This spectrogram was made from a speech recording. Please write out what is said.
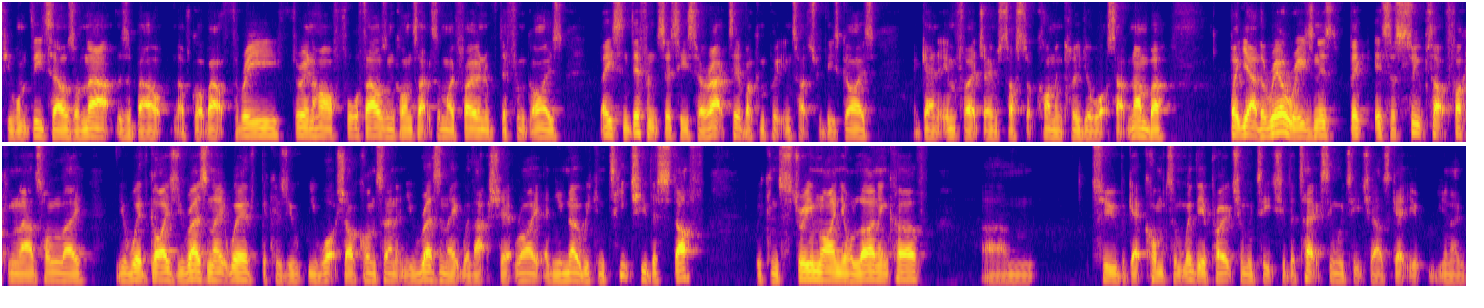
if you want details on that, there's about I've got about three, three and a half, four thousand contacts on my phone of different guys based in different cities who are active. I can put you in touch with these guys. Again, info at jamestusk.com, include your WhatsApp number. But yeah, the real reason is it's a souped up fucking lads holiday. You're with guys you resonate with because you, you watch our content and you resonate with that shit, right? And you know we can teach you this stuff. We can streamline your learning curve um, to get competent with the approach, and we teach you the texting. We teach you how to get you, you know,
